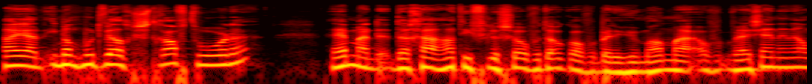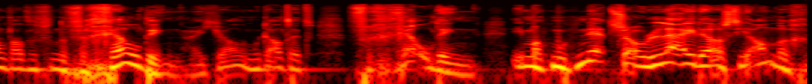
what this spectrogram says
Nou ja, iemand moet wel gestraft worden. Hè, maar daar had die filosoof het ook over bij de Human. Maar over- wij zijn in Nederland altijd van de vergelding. Weet je wel? Er moet altijd vergelding. Iemand moet net zo lijden als die ander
